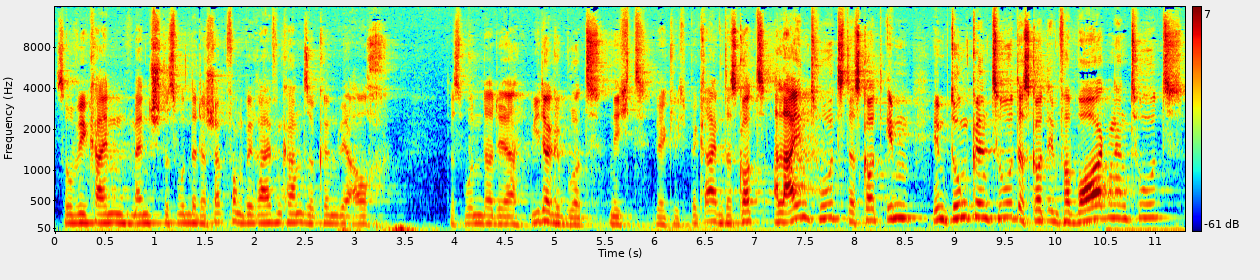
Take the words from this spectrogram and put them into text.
So wie kein Mensch das Wunder der Schöpfung begreifen kann, so können wir auch das Wunder der Wiedergeburt nicht wirklich begreifen. Dass Gott allein tut, dass Gott im, im Dunkeln tut, dass Gott im Verborgenen tut,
